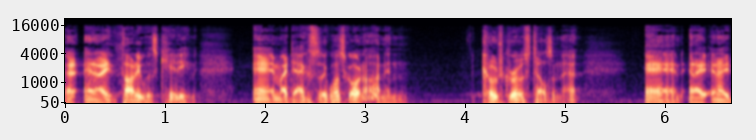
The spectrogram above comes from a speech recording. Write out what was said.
and, and I thought he was kidding. And my dad was like, "What's going on?" And Coach Gross tells him that, and and I and I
